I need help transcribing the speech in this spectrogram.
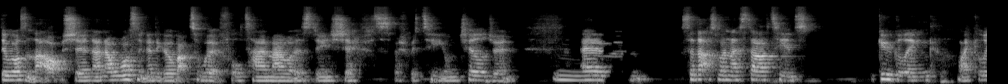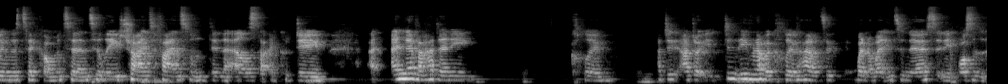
there wasn't that option, and I wasn't going to go back to work full time hours doing shifts, especially with two young children. Mm. Um, so that's when I started googling like a lunatic on maternity leave, trying to find something else that I could do. I, I never had any clue I didn't, I don't, didn't even have a clue how to, when I went into nursing, it wasn't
